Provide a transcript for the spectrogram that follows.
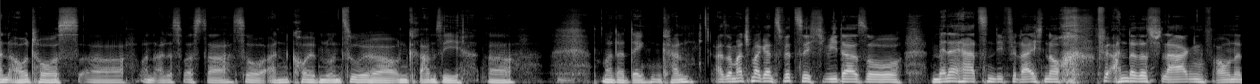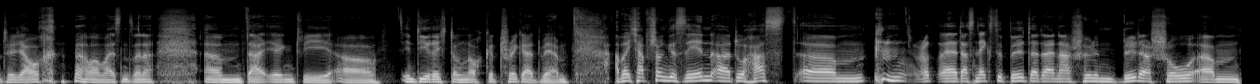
an Autos äh, und alles, was da so an Kolben und Zuhörer und Gramsi äh, man da denken kann. Also manchmal ganz witzig, wie da so Männerherzen, die vielleicht noch für anderes schlagen, Frauen natürlich auch, aber meistens Männer, ähm, da irgendwie äh, in die Richtung noch getriggert werden. Aber ich habe schon gesehen, äh, du hast ähm, äh, das nächste Bild deiner schönen Bildershow ähm,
